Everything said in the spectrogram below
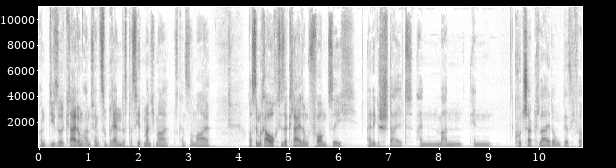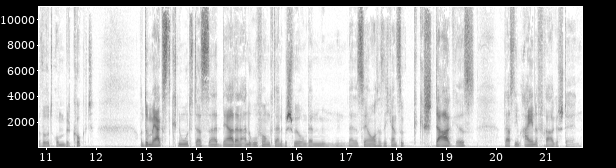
Und diese Kleidung anfängt zu brennen. Das passiert manchmal, das ist ganz normal. Und aus dem Rauch dieser Kleidung formt sich eine Gestalt. Ein Mann in Kutscherkleidung, der sich verwirrt umguckt. Und du merkst, Knut, dass äh, ja, deine Anrufung, deine Beschwörung, dein, deine Seance nicht ganz so stark ist. Du darfst ihm eine Frage stellen.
